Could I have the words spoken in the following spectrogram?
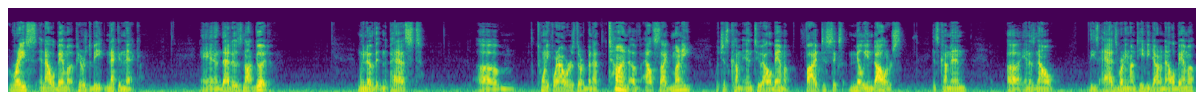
race in Alabama appears to be neck and neck. And that is not good. We know that in the past um, 24 hours, there have been a ton of outside money which has come into Alabama. Five to six million dollars has come in uh, and is now these ads running on TV down in Alabama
